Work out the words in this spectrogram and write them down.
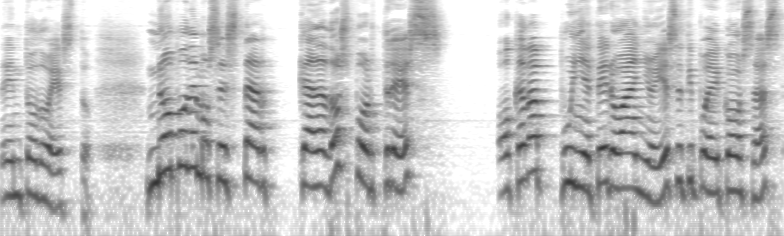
en, todo esto. No podemos estar cada dos por tres o cada puñetero año y ese tipo de cosas,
